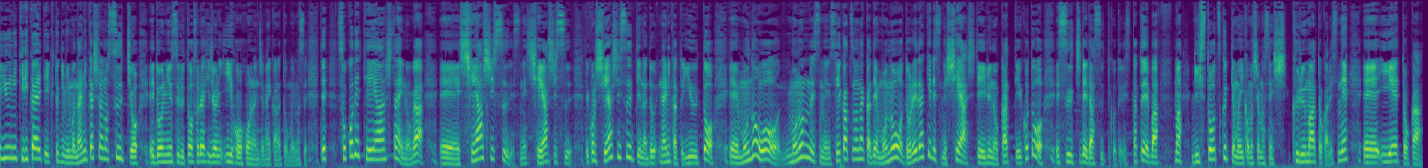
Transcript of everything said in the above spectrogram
有に切り替えていくときにも何かしらの数値を導入すると、それは非常にいい方法なんじゃないかなと思います。で、そこで提案したいのが、えー、シェア指数ですね。シェア指数。で、このシェア指数っていうのはど、何かというと、えー、物を、物のですね、生活の中で物をどれだけですね、シェアしているのかっていうことを、え数値で出すってことです。例えば、まあ、リストを作ってもいいかもしれませんし、車とかですね、えー、家とか、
